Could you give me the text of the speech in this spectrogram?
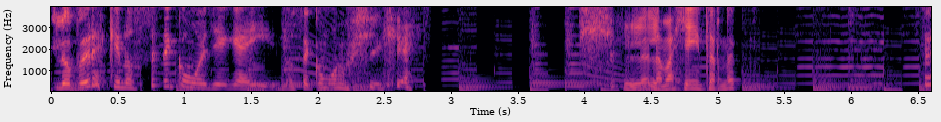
Y lo peor es que no sé cómo llegué ahí. No sé cómo llegué ahí. La, magia de internet. Sí,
